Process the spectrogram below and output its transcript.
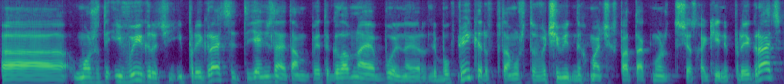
а, может и выиграть, и проиграть. Это, я не знаю, там это головная боль, наверное, для букмекеров, потому что в очевидных матчах Спартак может сейчас хоккейно проиграть,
